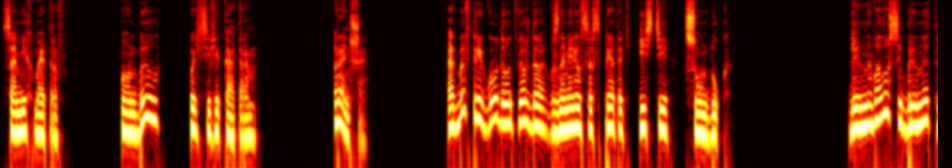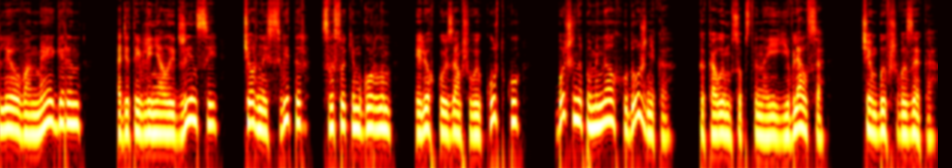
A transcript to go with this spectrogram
самих метров. Он был фальсификатором. Раньше. Отбыв три года, он твердо вознамерился спрятать кисти в сундук. Длинноволосый брюнет Лео Ван Мейгерен, одетый в линялые джинсы, черный свитер с высоким горлом и легкую замшевую куртку, больше напоминал художника, каковым, собственно, и являлся, чем бывшего зэка.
